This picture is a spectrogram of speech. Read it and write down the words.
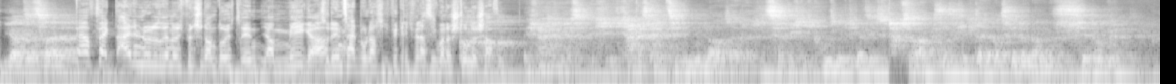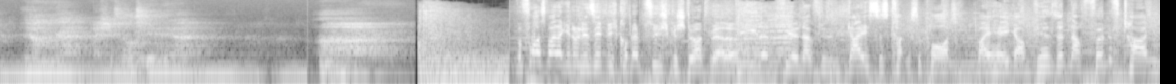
Die ganze Zeit. Perfekt, eine Minute drin und ich bin schon am Durchdrehen. Ja, mega. Zu dem Zeitpunkt dachte ich wirklich, ich will das nicht mal eine Stunde schaffen. Ich weiß nicht, ich, ich halte das keine 10 Minuten aus, Alter. Das ist ja richtig gruselig. Ich hab so Angst, dass das Licht gleich ausgeht und dann ist es hier dunkel. Junge, ich will ausgehen, Digga. Bevor es weitergeht und ihr seht, wie ich komplett psychisch gestört werde, vielen, vielen Dank für diesen geisteskranken Support bei Heygum. Wir sind nach fünf Tagen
